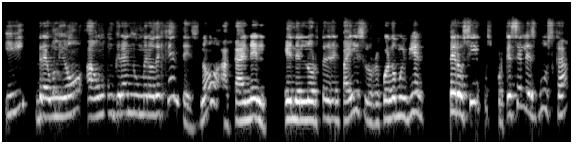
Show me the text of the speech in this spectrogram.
Y reunió a un gran número de gentes, ¿no? Acá en el, en el norte del país, lo recuerdo muy bien. Pero sí, pues, ¿por qué se les busca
